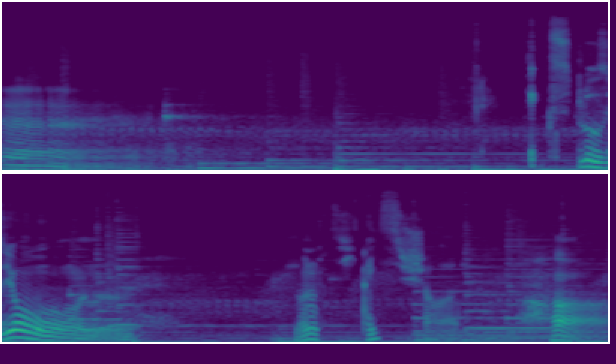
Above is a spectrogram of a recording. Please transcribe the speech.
Hm. Explosion. 49 Eisschaden. Aha.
